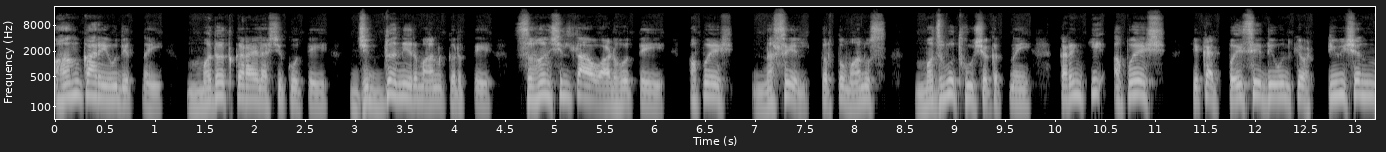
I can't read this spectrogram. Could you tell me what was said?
अहंकार येऊ देत नाही, मदत करायला शिकवते, जिद्द निर्माण करते, सहनशीलता वाढवते. अपयश नसेल, तर तो माणूस मजबूत होऊ शकत नाही. कारण की अपयश हे काय पैसे देऊन किंवा ट्युशन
